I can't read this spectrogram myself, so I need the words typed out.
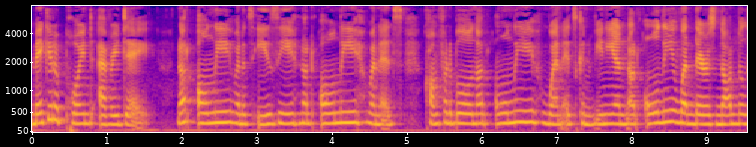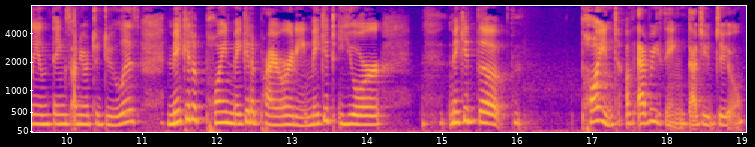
make it a point every day. Not only when it's easy, not only when it's comfortable, not only when it's convenient, not only when there's not a million things on your to do list. Make it a point, make it a priority, make it your, make it the point of everything that you do.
